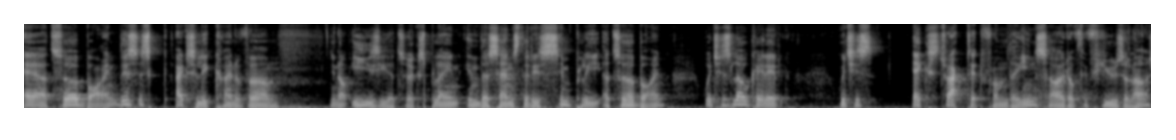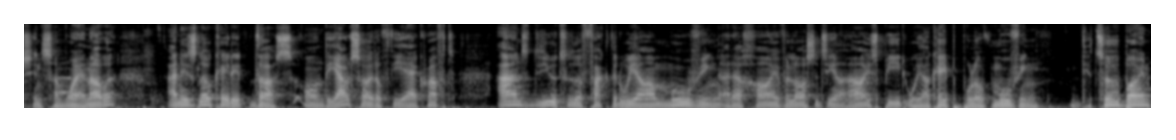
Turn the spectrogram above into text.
air turbine this is actually kind of um, you know easier to explain in the sense that it's simply a turbine which is located which is extracted from the inside of the fuselage in some way or another and is located thus on the outside of the aircraft. And due to the fact that we are moving at a high velocity and high speed we are capable of moving the turbine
